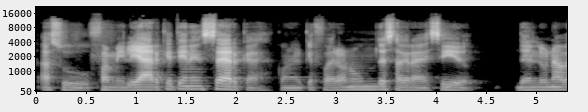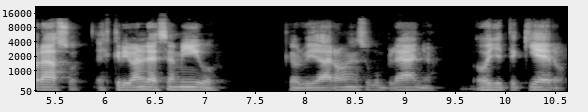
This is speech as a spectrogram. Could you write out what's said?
a su familiar que tienen cerca, con el que fueron un desagradecido. Denle un abrazo. Escríbanle a ese amigo que olvidaron en su cumpleaños. Oye, te quiero.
